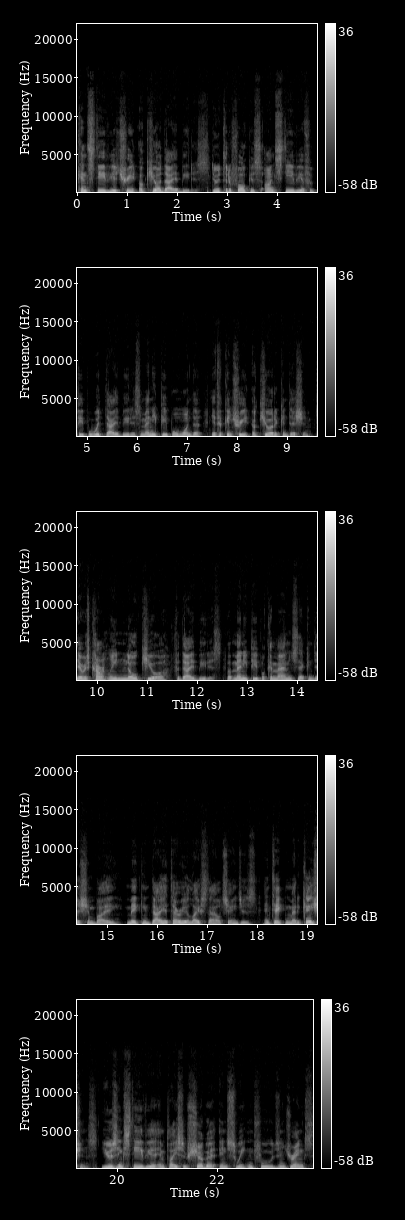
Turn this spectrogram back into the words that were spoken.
Can stevia treat or cure diabetes? Due to the focus on stevia for people with diabetes, many people wonder if it can treat or cure the condition. There is currently no cure for diabetes, but many people can manage their condition by making dietary or lifestyle changes and taking medications. Using stevia in place of sugar in sweetened foods and drinks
